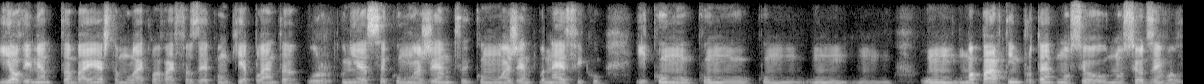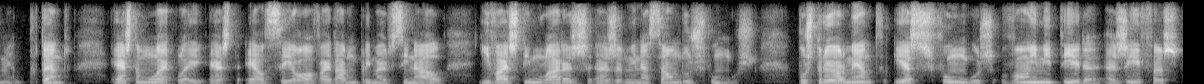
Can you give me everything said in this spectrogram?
e, obviamente, também esta molécula vai fazer com que a planta o reconheça como um agente, como um agente benéfico e como, como, como um, um, uma parte importante no seu, no seu desenvolvimento. Portanto, esta molécula, este LCO, vai dar um primeiro sinal e vai estimular a germinação dos fungos. Posteriormente, esses fungos vão emitir as hifas,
